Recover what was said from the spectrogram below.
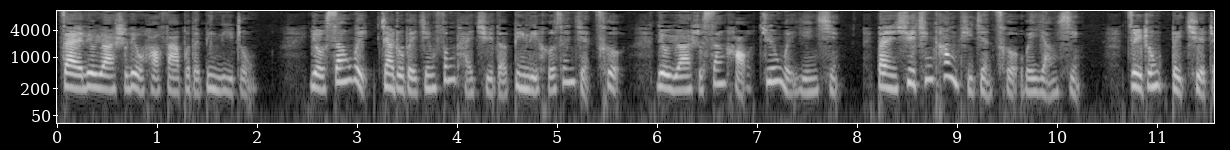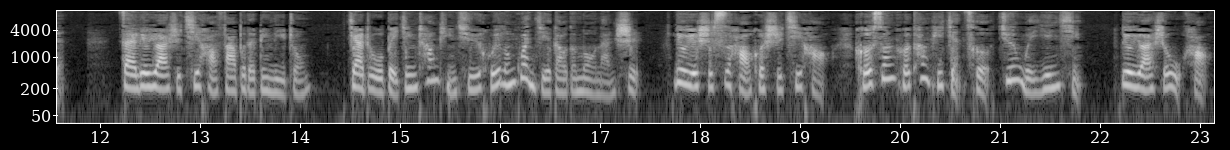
在六月二十六号发布的病例中，有三位家住北京丰台区的病例核酸检测六月二十三号均为阴性，但血清抗体检测为阳性。最终被确诊。在六月二十七号发布的病例中，家住北京昌平区回龙观街道的某男士，六月十四号和十七号核酸和抗体检测均为阴性，六月二十五号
